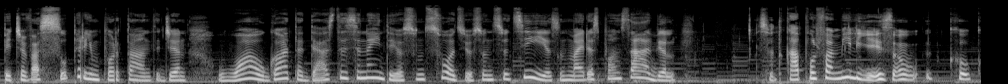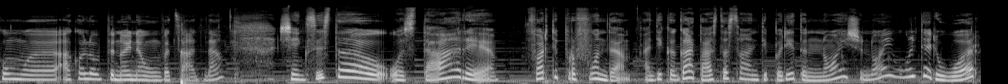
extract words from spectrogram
pe ceva super important, gen, wow, gata, de astăzi înainte, eu sunt soț, eu sunt soție, sunt mai responsabil, sunt capul familiei sau cum uh, acolo pe noi ne-au învățat, da? Și există o stare foarte profundă, adică gata, asta s-a întipărit în noi și noi ulterior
